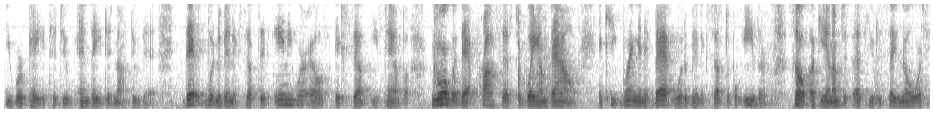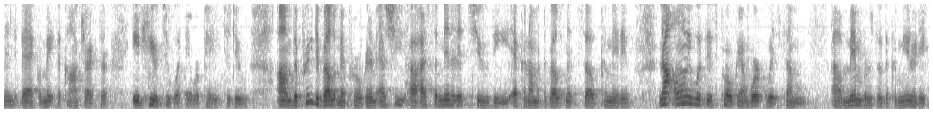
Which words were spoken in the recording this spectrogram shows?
you were paid to do, and they did not do that. That wouldn't have been accepted anywhere else except East Tampa, nor would that process to weigh them down and keep bringing it back would have been acceptable either. So again, I'm just asking you to say no or send it back or make the contractor adhere to what they were paid to do. Um, the pre-development program, as she, uh, I submitted it to the Economic Development Subcommittee. Not only would this program work with some, uh, members of the community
